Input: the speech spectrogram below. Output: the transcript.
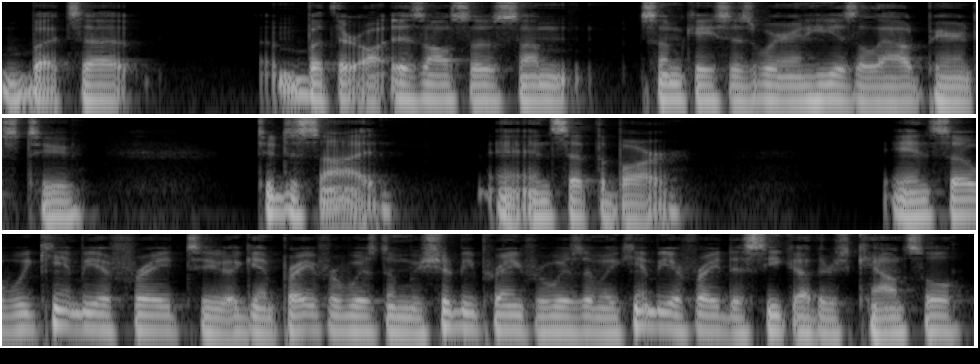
but uh, but there is also some some cases wherein He has allowed parents to to decide and set the bar. And so we can't be afraid to again pray for wisdom. We should be praying for wisdom. We can't be afraid to seek others' counsel.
